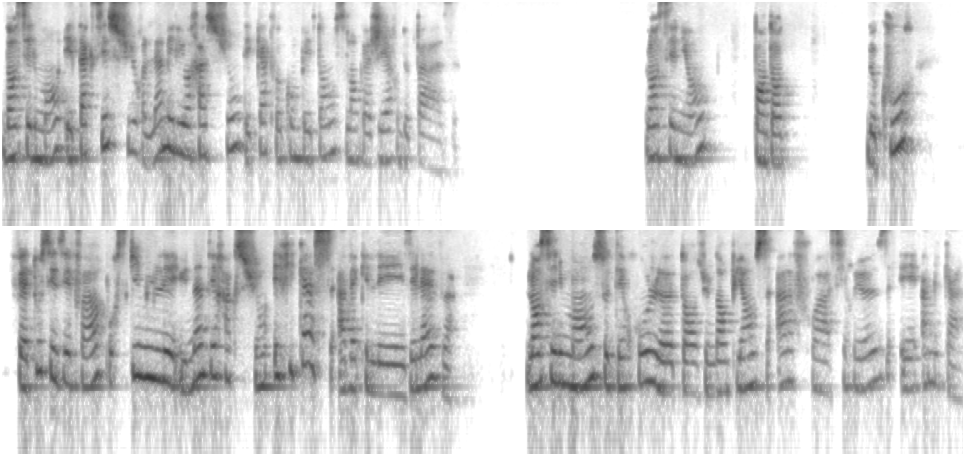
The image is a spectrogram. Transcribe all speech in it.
d'enseignement est axé sur l'amélioration des quatre compétences langagières de base. L'enseignant, pendant le cours, fait tous ses efforts pour stimuler une interaction efficace avec les élèves. L'enseignement se déroule dans une ambiance à la fois sérieuse et amicale.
